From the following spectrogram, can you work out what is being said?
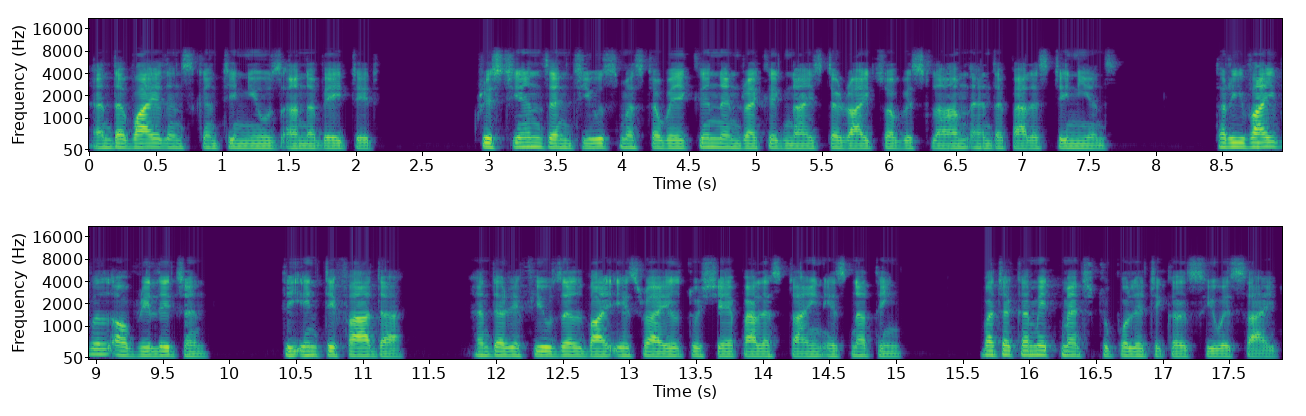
and the violence continues unabated. Christians and Jews must awaken and recognize the rights of Islam and the Palestinians. The revival of religion, the Intifada, and the refusal by Israel to share Palestine is nothing but a commitment to political suicide.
